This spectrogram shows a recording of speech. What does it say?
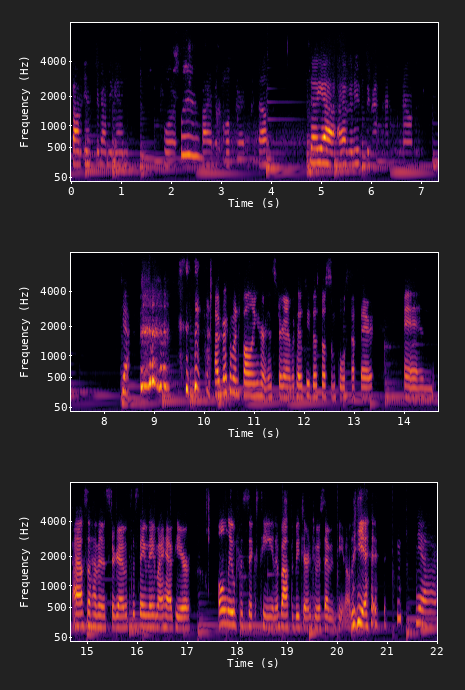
found Instagram again for as myself. So yeah, I have an Instagram now. Yeah. I'd recommend following her Instagram because she does post some cool stuff there. And I also have an Instagram. It's the same name I have here, only with a 16, about to be turned to a 17 on the end. yeah.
